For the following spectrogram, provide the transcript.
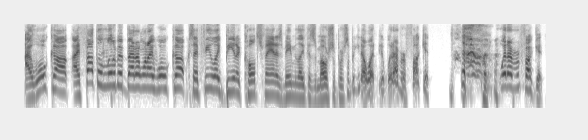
I woke up. I felt a little bit better when I woke up because I feel like being a Colts fan has made me like this emotional person. But you know what? Whatever. Fuck it. Whatever. Fuck it.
